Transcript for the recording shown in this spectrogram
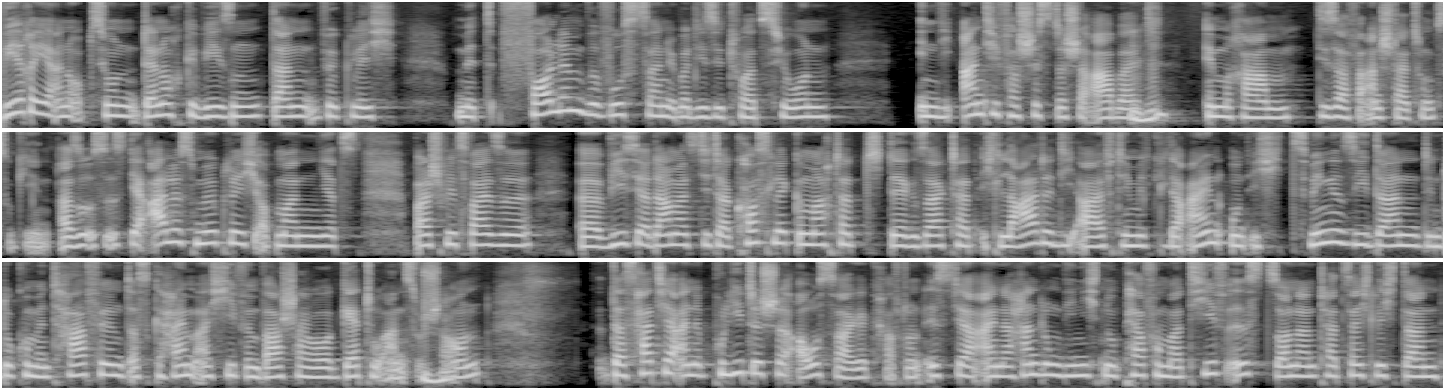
wäre ja eine Option dennoch gewesen, dann wirklich mit vollem Bewusstsein über die Situation in die antifaschistische Arbeit mhm. im Rahmen dieser Veranstaltung zu gehen. Also es ist ja alles möglich, ob man jetzt beispielsweise, äh, wie es ja damals Dieter Koslik gemacht hat, der gesagt hat, ich lade die AfD-Mitglieder ein und ich zwinge sie dann, den Dokumentarfilm Das Geheimarchiv im Warschauer Ghetto anzuschauen. Mhm das hat ja eine politische Aussagekraft und ist ja eine Handlung, die nicht nur performativ ist, sondern tatsächlich dann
